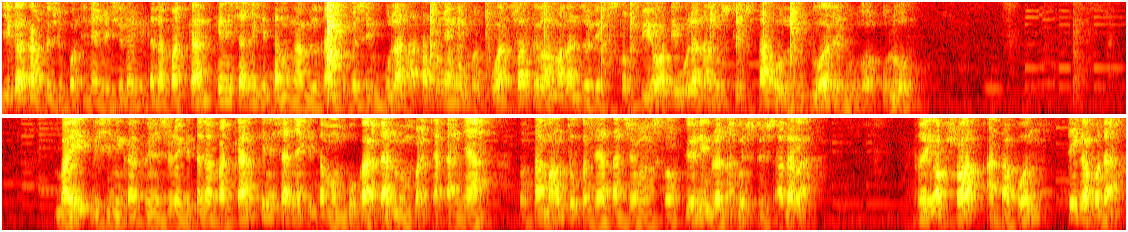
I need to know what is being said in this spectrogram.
Jika kartu support energi sudah kita dapatkan, kini saatnya kita mengambil kartu kesimpulan ataupun yang memperkuat suatu ramalan zodiak Scorpio di bulan Agustus tahun 2020. Baik, di sini kartunya sudah kita dapatkan, kini saatnya kita membuka dan membacakannya. Pertama untuk kesehatan seorang Scorpio di bulan Agustus adalah Three of Swords ataupun tiga pedang.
